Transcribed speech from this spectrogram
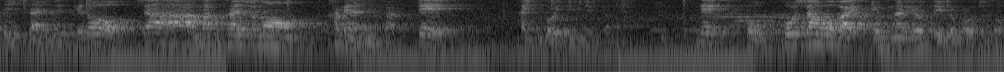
っていきたいんですけどじゃあまず最初のカメラに向かってはい動いてみてください。でこうこうした方が良くなるよっていうところをちょっと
